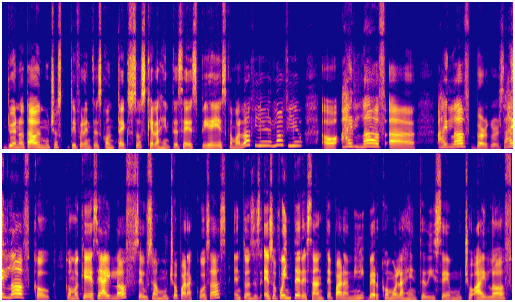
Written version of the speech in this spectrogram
yo he notado en muchos diferentes contextos que la gente se despide y es como, love you, love you, o I love, uh, I love burgers, I love Coke. Como que ese I love se usa mucho para cosas. Entonces, eso fue interesante para mí ver cómo la gente dice mucho I love.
